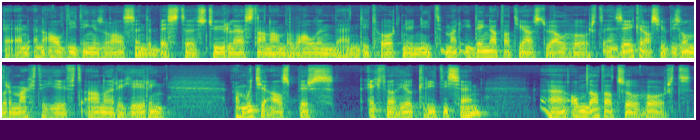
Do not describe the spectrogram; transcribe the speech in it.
en, en al die dingen zoals en de beste stuurlijst staan aan de wal en, en, dit hoort nu niet. Maar ik denk dat dat juist wel hoort. En zeker als je bijzondere machten geeft aan een regering, dan moet je als pers echt wel heel kritisch zijn, omdat dat zo hoort.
